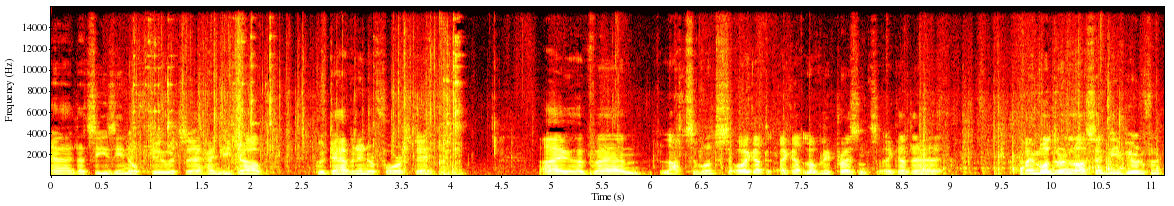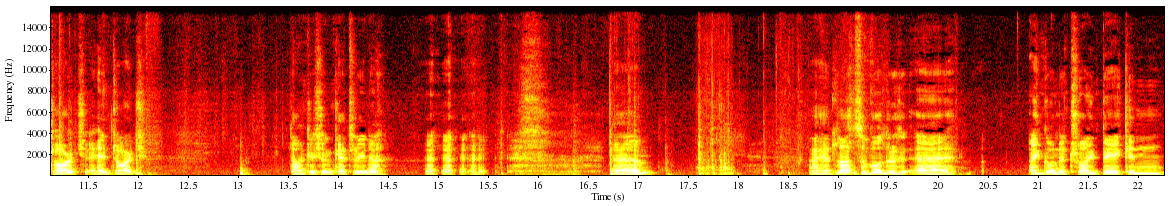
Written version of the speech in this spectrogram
Uh, that's easy enough to do, it's a handy job. Good to have an inner forestay. I have um, lots of other stuff. Oh, I got I got lovely presents. I got a. Uh, my mother-in-law sent me a beautiful torch, a head torch. Dankeschön, Katrina. um, I had lots of other. Uh, I'm going to try baking.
